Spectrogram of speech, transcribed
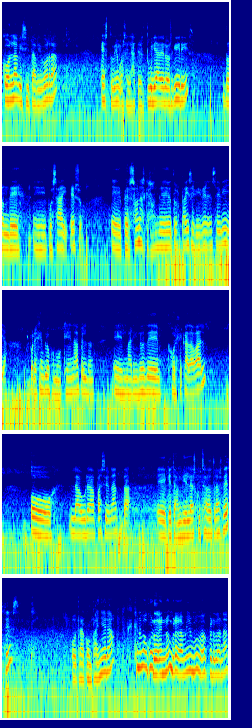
Con la visita a Vigorra estuvimos en la tertulia de los guiris, donde eh, pues hay eso, eh, personas que son de otros países que viven en Sevilla, por ejemplo como Ken Appleton, el marido de Jorge Cadaval, o Laura Apasionata, eh, que también la he escuchado otras veces, otra compañera, que no me acuerdo del nombre ahora mismo, me va a perdonar,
